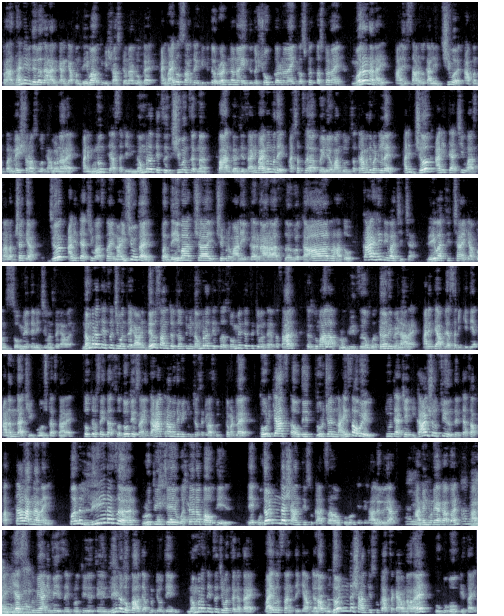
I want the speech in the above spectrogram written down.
प्राधान्य दिलं जाणार आहे कारण की आपण देवावरती विश्वास ठेवणारे लोक आहे. आणि बायबल सांगतोय की तिथं रडणं नाही तिथं शोक करणं नाही कष्ट कष्ट नाही मरण नाही. आणि सार्वकालिक जीवन आपण परमेश्वरासोबत घालवणार आहे. आणि म्हणून त्यासाठी नम्रतेचं जीवन जगणं फार गरजेचं आहे. आणि बायबलमध्ये अशाच पहिले वान दोन सतरामध्ये म्हटलेलं आहे. आणि जग आणि त्याची वासना लक्षात घ्या. जग आणि त्याची वासना नाहीशी होत आहे. पण देवाच्या इच्छेप्रमाणे करणारा सर्व काळ राहतो. काय आहे देवाची इच्छा? आहे देवाची इच्छा आहे की आपण सौम्यतेने जीवन जगावं नम्रतेचं जीवन जगावं आणि देव सांगतो जर तुम्ही नम्रतेचं सौम्यतेचं जीवन जगत असाल तर तुम्हाला पृथ्वीचं वतन मिळणार आहे. आणि ते आपल्यासाठी किती आनंदाची गोष्ट असणार आहे. स्तोत्रसहिता सदोतीस आणि दहा अकरा मध्ये मी तुमच्यासाठी वास्तू म्हटलंय थोडक्याच अवधीत दुर्जन नाहीसा होईल. तू त्याचे ठिकाण शोधशील तर त्याचा पत्ता लागणार नाही. पण लीन जण पृथ्वीचे वतन पावतील ते उदंड शांती सुखाचा उपभोग घेतील. हालेलुया आमेन म्हणूया का आपण? आमेन येस तुम्ही आणि मी जे पृथ्वीचे लीन लोक आहोत त्या पृथ्वीवरती नम्रतेचं जीवन जगत आहे. बायबल सांगते की आपल्याला उदंड शांती सुखाचा काय होणार आहे? उपभोग घेता येईल.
